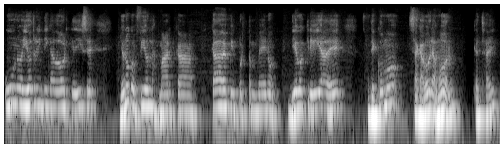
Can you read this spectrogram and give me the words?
uno y otro indicador que dice, yo no confío en las marcas, cada vez me importan menos. Diego escribía de, de cómo se acabó el amor, ¿cachai?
